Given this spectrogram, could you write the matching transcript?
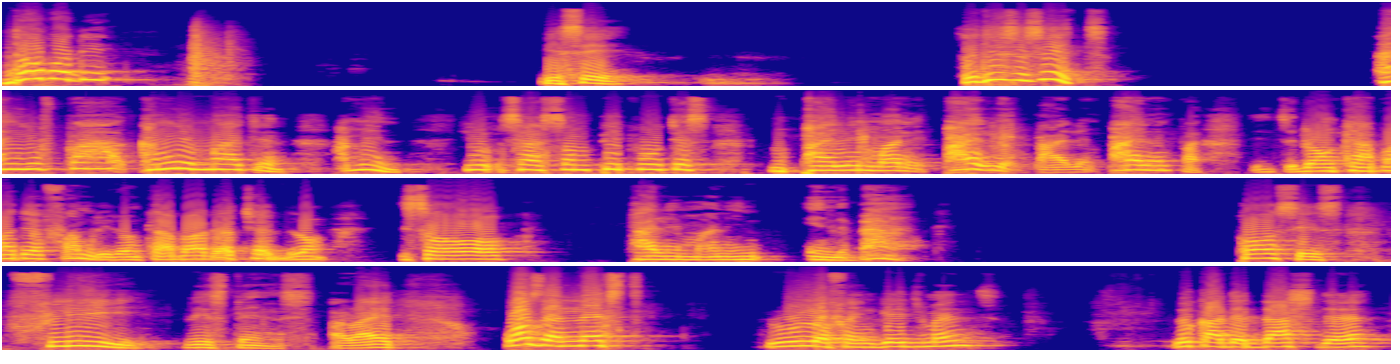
Nobody, you see. So this is it. And you've, can you imagine? I mean, you see some people just piling money, piling, piling, piling, piling. They don't care about their family, they don't care about their church, they don't, it's all piling money in the bank. Paul says, flee these things. All right. What's the next rule of engagement? Look at the dash there.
